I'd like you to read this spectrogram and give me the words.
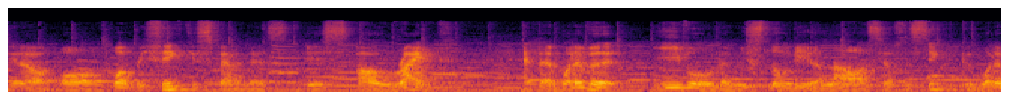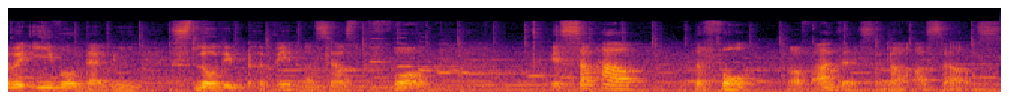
you know, or what we think is fairness is our right and that whatever evil that we slowly allow ourselves to sink into, whatever evil that we slowly permit ourselves to fall, is somehow the fault of others and not ourselves.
